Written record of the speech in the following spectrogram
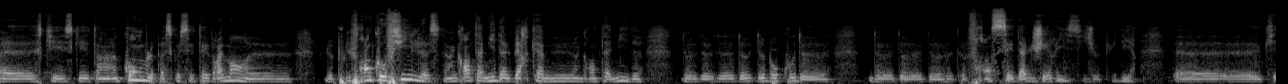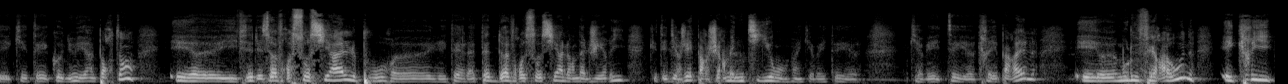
euh, ce, qui est, un comble parce que c'était vraiment le plus francophile. C'était un grand ami d'Albert Camus, un grand ami de, beaucoup de, Français d'Algérie, si je puis dire, qui, qui, était connu et important. Et il faisait des œuvres sociales pour. il était à la tête d'œuvres sociales en Algérie, qui était dirigée par Germaine Tillon, qui avait été créée par elle. Et Mouloud Feraoun écrit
